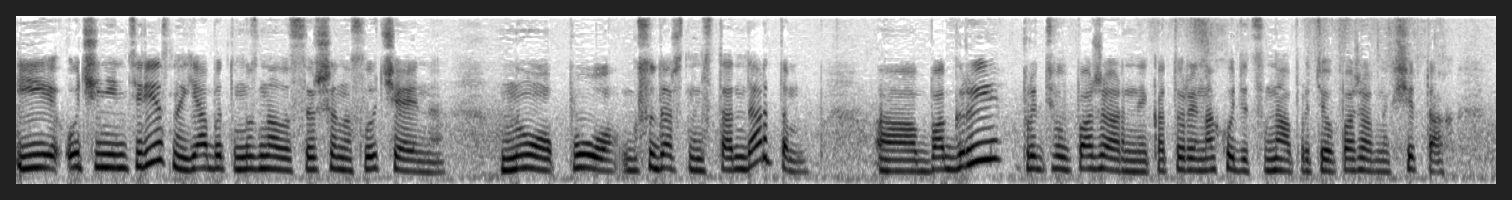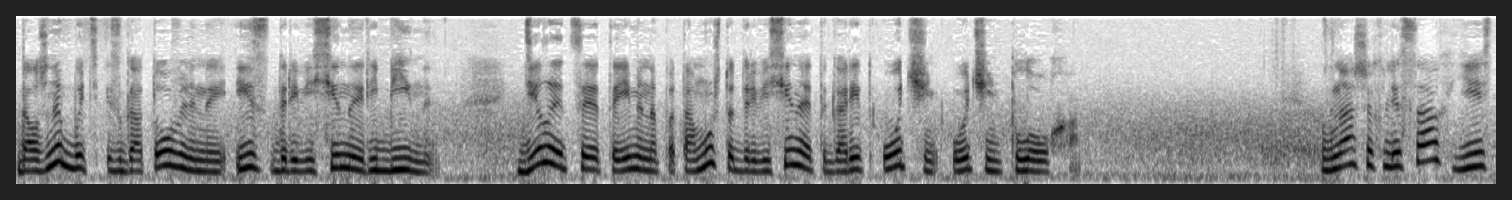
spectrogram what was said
И очень интересно, я об этом узнала совершенно случайно, но по государственным стандартам а, багры противопожарные, которые находятся на противопожарных щитах, должны быть изготовлены из древесины рябины. Делается это именно потому, что древесина это горит очень-очень плохо. В наших лесах есть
